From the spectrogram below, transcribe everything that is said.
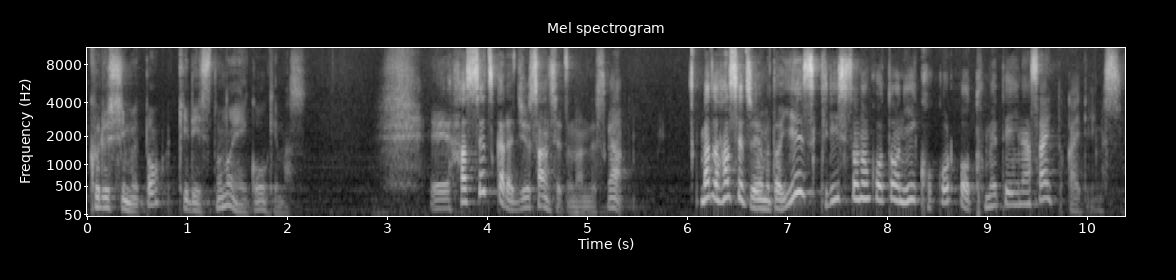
苦しむとキリストの栄光を受けます。8節から13節なんですがまず8節を読むとイエス・キリストのことに心を止めていなさいと書いています。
